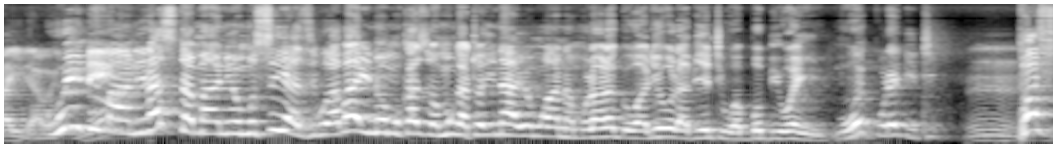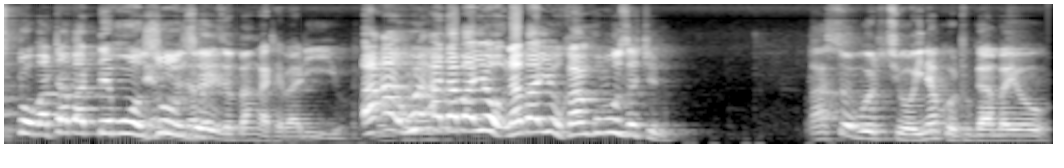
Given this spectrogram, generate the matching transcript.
bayirawe widiman rastamani omusiyazi bw'aba alina omukazi omu nga tolinaayo mwana mulala gwe wali olabye nti wa bobi wine. Muwe kurediti pasito batabaddemu ozunze tebaliiyo. Ah, ah, we alabayo labayo kankubuuze kino. Ate obwetyo olinako otugambayo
